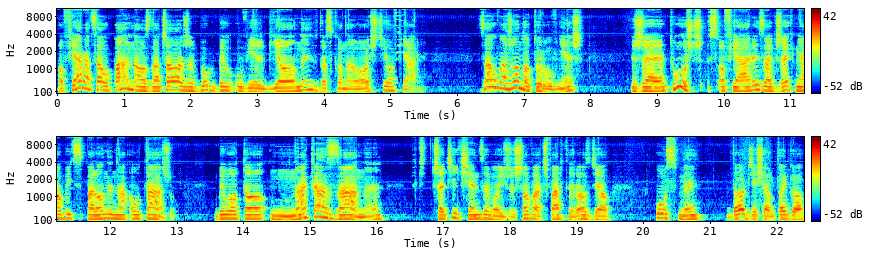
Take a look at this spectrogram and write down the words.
Ofiara całopalna oznaczała, że Bóg był uwielbiony w doskonałości ofiary. Zauważono tu również, że tłuszcz z ofiary za grzech miał być spalony na ołtarzu. Było to nakazane w trzeciej księdze Mojżeszowa, czwarty rozdział, ósmy do dziesiątego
